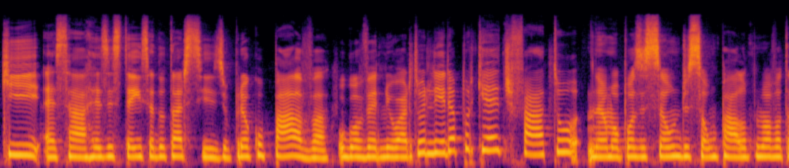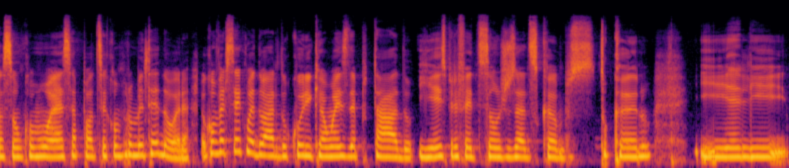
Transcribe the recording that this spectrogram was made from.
que essa resistência do Tarcísio preocupava o governo e o Arthur Lira, porque de fato, né, uma oposição de São Paulo para uma votação como essa pode ser comprometedora. Eu conversei com o Eduardo Cury, que é um ex-deputado e ex-prefeito de São José dos Campos, tucano, e ele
